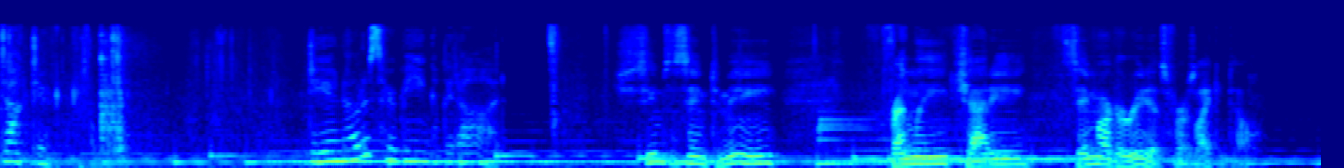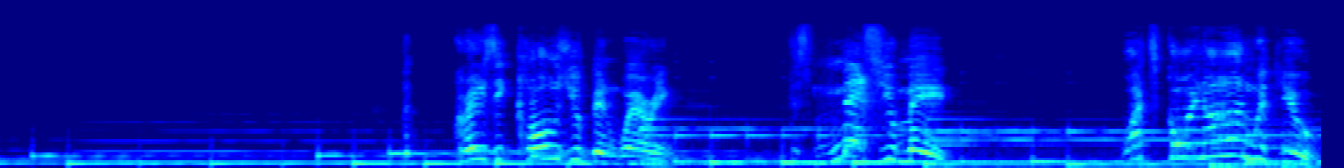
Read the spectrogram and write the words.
Doctor, do you notice her being a bit odd? She seems the same to me. Friendly, chatty, same margarita as far as I can tell. Crazy clothes you've been wearing. This mess you made. What's going on with you?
